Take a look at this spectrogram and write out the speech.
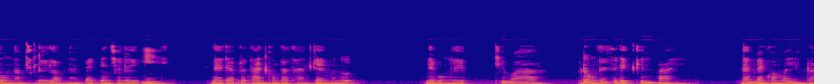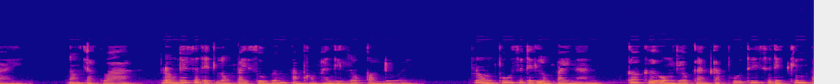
ทรงนำเฉลยเหล่านั้นไปเป็นเฉลยอีก และได้ประทานของประทานแก่มนุษย์ ในวงเล็บที่ว่าพระองค์ได้เสด็จขึ้นไป นั้นหมายความว่าอย่างไร นอกจากว่าพระองค์ได้เสด็จลงไปสู่เบื้องต่ำของแผ่นดินโลกก่อนด้วย พระองค์ผู้เสด็จลงไปนั้น ก็คือองค์เดียวกันกับผู้ที่เสด็จขึ้นไป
